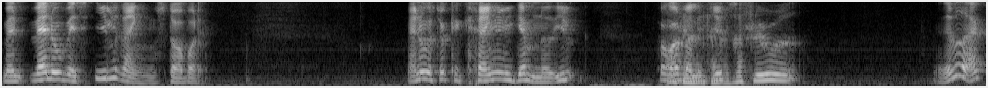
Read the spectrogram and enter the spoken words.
Men hvad nu, hvis ildringen stopper det? Men nu hvis du ikke kan kringle igennem noget ild, det kan okay, godt være kan legit. han så flyve ud? Ja, det ved jeg ikke.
